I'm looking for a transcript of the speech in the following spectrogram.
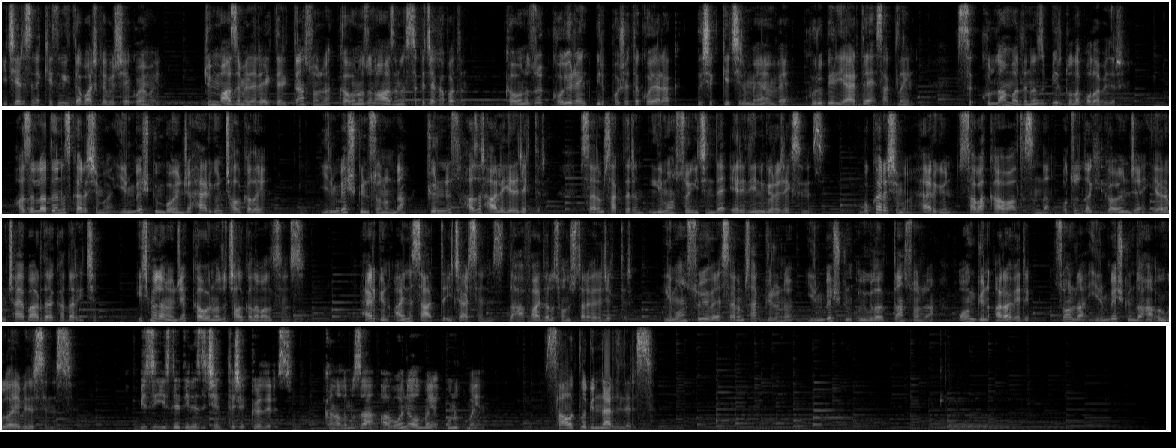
İçerisine kesinlikle başka bir şey koymayın. Tüm malzemeleri ekledikten sonra kavanozun ağzını sıkıca kapatın. Kavanozu koyu renk bir poşete koyarak ışık geçirmeyen ve kuru bir yerde saklayın. Sık kullanmadığınız bir dolap olabilir. Hazırladığınız karışımı 25 gün boyunca her gün çalkalayın. 25 gün sonunda kürünüz hazır hale gelecektir. Sarımsakların limon suyu içinde eridiğini göreceksiniz. Bu karışımı her gün sabah kahvaltısından 30 dakika önce yarım çay bardağı kadar için. İçmeden önce kavanozu çalkalamalısınız. Her gün aynı saatte içerseniz daha faydalı sonuçlar verecektir. Limon suyu ve sarımsak kürünü 25 gün uyguladıktan sonra 10 gün ara verip sonra 25 gün daha uygulayabilirsiniz. Bizi izlediğiniz için teşekkür ederiz. Kanalımıza abone olmayı unutmayın. Sağlıklı günler dileriz.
